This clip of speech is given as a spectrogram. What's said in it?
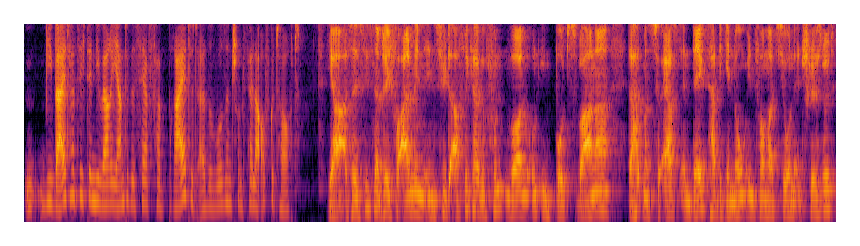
Wie weit hat sich denn die Variante bisher verbreitet? Also wo sind schon Fälle aufgetaucht? Ja, also es ist natürlich vor allem in, in Südafrika gefunden worden und in Botswana. Da hat man es zuerst entdeckt, hat die Genominformationen entschlüsselt.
